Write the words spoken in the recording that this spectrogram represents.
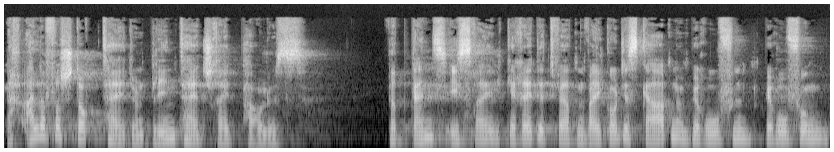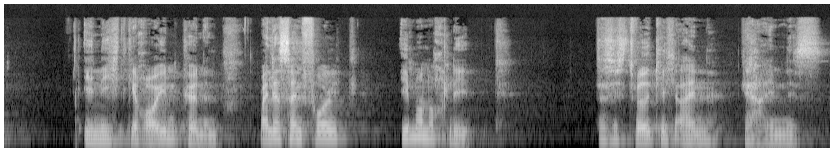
nach aller Verstocktheit und Blindheit, schreibt Paulus, wird ganz Israel gerettet werden, weil Gottes Gaben und Berufen, Berufung ihn nicht gereuen können, weil er sein Volk immer noch liebt. Das ist wirklich ein Geheimnis.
